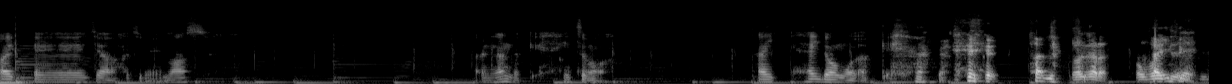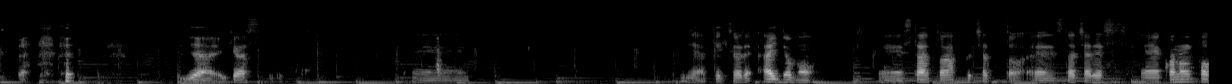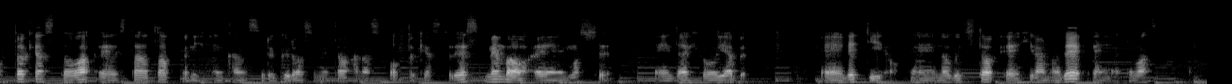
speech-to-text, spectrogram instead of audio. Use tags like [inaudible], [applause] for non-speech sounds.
はい、えー、じゃあ始めます。あれなんだっけ？いつも。はい、はい、どうもだっけ？[laughs] わからん。覚えてない。じゃあ、いきます。えー、じゃあ、適当で。はい、どうも。えースタートアップチャット、えースタチャです、えーこのポッドキャストは、えースタートアップにえー関するグロースネタを話すポッドキャストです。メンバーは、えーモッシュ、えー代表ヤブ、えーレッティの、えー野口と、えー平野で、えーやってます。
